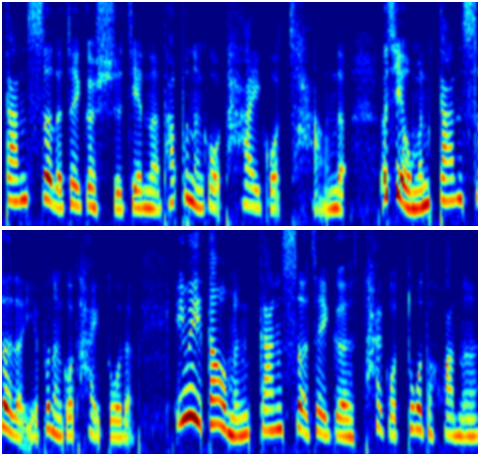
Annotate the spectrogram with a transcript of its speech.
干涉的这个时间呢，它不能够太过长的，而且我们干涉的也不能够太多的，因为当我们干涉这个太过多的话呢，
